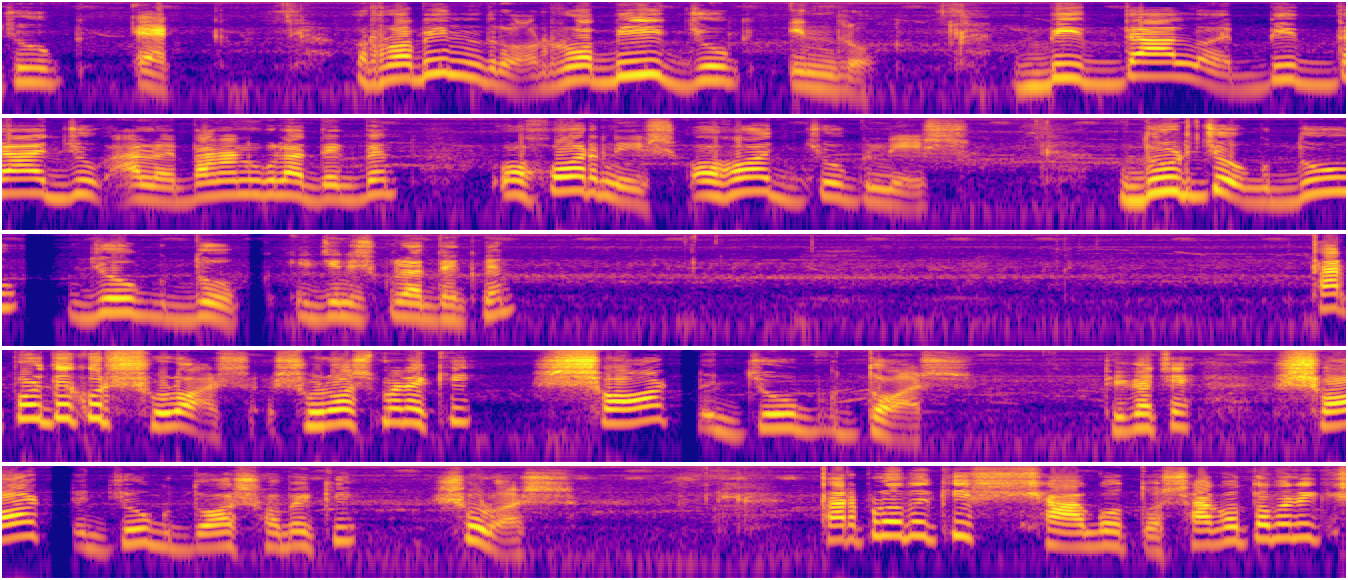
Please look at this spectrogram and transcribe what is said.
যুগ এক। রবীন্দ্র, রবি যুগ ইন্দ্র। বিদ্যালয়, বিদ্যা যুগ আলয়। বানানগুলা দেখবেন অহর্নিশ অহ যুগ নিশ। দুর্যোগ দু যুগ দুঃখ এই জিনিসগুলো দেখবেন। তারপর দেখো ষোড়শ। ষোড়শ মানে কি? শর্ট যুগ দশ। ঠিক আছে? শর্ট যুগ দশ হবে কি? ষোড়শ। তারপর হবে কি স্বাগত। স্বাগত মানে কি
